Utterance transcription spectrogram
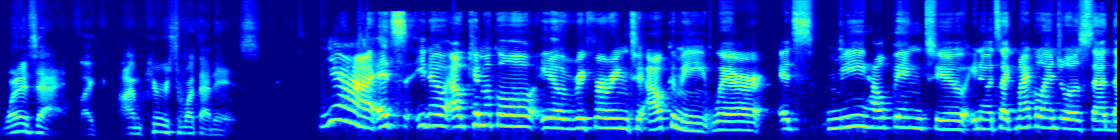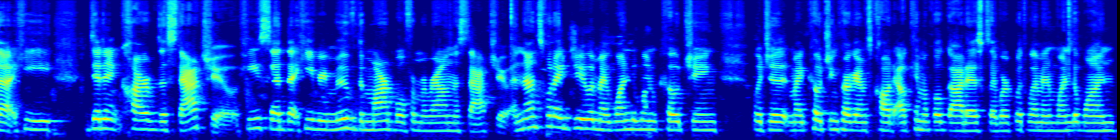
what is that? Like, I'm curious to what that is. Yeah, it's you know alchemical, you know, referring to alchemy, where it's me helping to, you know, it's like Michelangelo said that he didn't carve the statue. He said that he removed the marble from around the statue, and that's what I do in my one-to-one coaching, which is my coaching program is called Alchemical Goddess because I work with women one-to-one,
